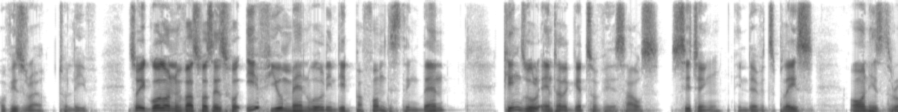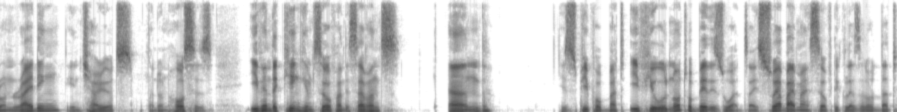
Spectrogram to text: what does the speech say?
of Israel to live. So he goes on in verse 4 says, For if you men will indeed perform this thing, then kings will enter the gates of his house, sitting in David's place on his throne, riding in chariots and on horses, even the king himself and the servants and his people. But if you will not obey these words, I swear by myself, declares the Lord, that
